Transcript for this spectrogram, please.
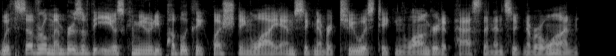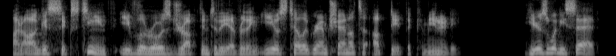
With several members of the EOS community publicly questioning why MSIG number 2 was taking longer to pass than MSIG number 1, on August 16th, Yves LaRose dropped into the Everything EOS Telegram channel to update the community. Here's what he said.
